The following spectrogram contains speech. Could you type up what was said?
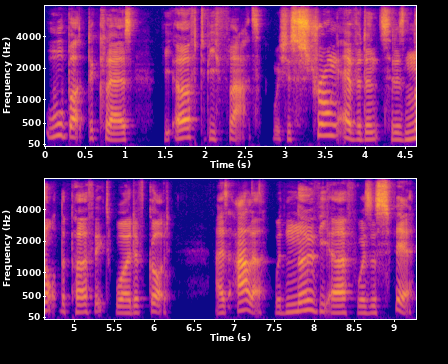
all but declares the earth to be flat, which is strong evidence it is not the perfect word of God, as Allah would know the earth was a sphere.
